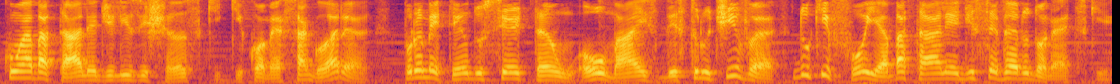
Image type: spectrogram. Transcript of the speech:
com a Batalha de Lysychansk, que começa agora, prometendo ser tão ou mais destrutiva do que foi a Batalha de Severodonetsk.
